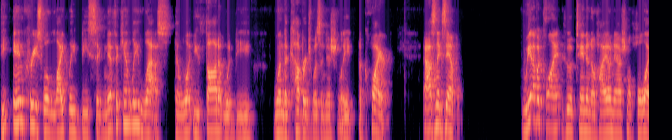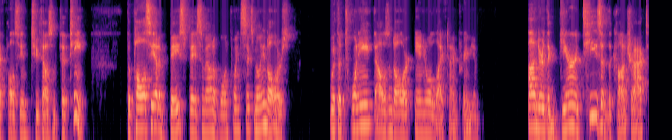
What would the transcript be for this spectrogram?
the increase will likely be significantly less than what you thought it would be when the coverage was initially acquired. As an example, we have a client who obtained an Ohio National whole life policy in 2015. The policy had a base face amount of $1.6 million with a $28,000 annual lifetime premium. Under the guarantees of the contract,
